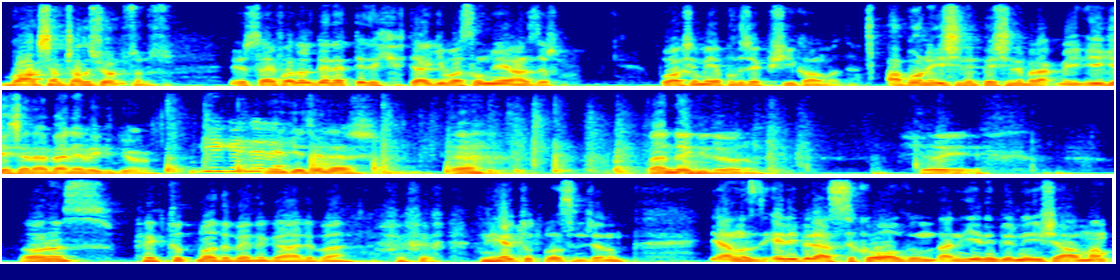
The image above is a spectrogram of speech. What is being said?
Bu akşam çalışıyor musunuz? E, sayfaları denetledik. Dergi basılmaya hazır. Bu akşama yapılacak bir şey kalmadı. Abone işinin peşini bırakmayın. İyi geceler ben eve gidiyorum. İyi geceler. İyi geceler. Eh, ben de gidiyorum. Şey... Lawrence pek tutmadı beni galiba. Niye tutmasın canım? Yalnız eli biraz sıkı olduğundan yeni birini işe almam...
